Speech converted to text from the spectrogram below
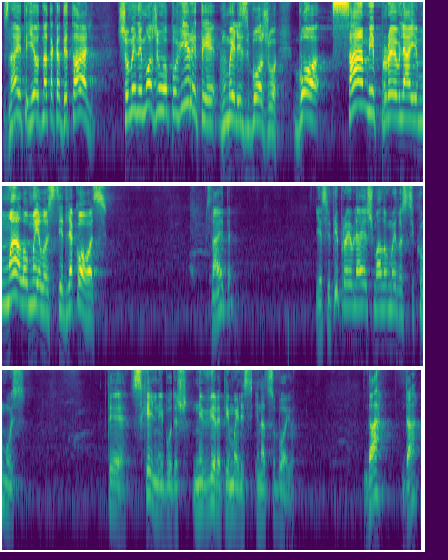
Знаєте, є одна така деталь, що ми не можемо повірити в милість Божу, бо самі проявляємо мало милості для когось. Знаєте? Якщо ти проявляєш мало милості комусь, ти схильний будеш не вірити милість і над собою. Да, да.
